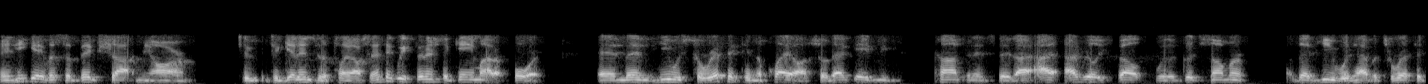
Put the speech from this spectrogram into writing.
and he gave us a big shot in the arm to to get into the playoffs. And I think we finished a game out of fourth, and then he was terrific in the playoffs. So that gave me confidence that I, I, I really felt with a good summer that he would have a terrific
